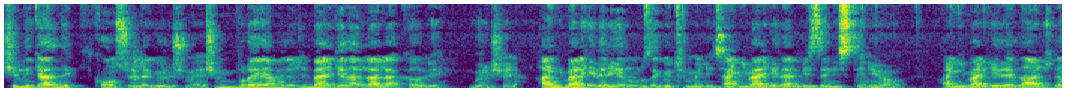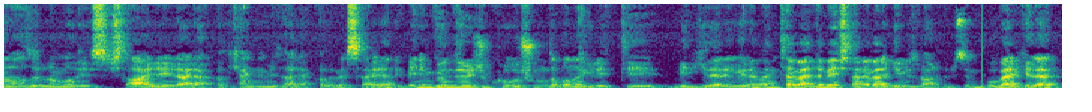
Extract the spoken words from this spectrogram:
Şimdi geldik konsülle görüşmeye. Şimdi buraya gelmeden önce belgelerle alakalı bir görüşelim. Hangi belgeleri yanımızda götürmeliyiz? Hangi belgeler bizden isteniyor? Hangi belgeleri daha önceden hazırlamalıyız? İşte aileyle alakalı, kendimizle alakalı vesaire. Benim gönderici kuruluşumun da bana ilettiği bilgilere göre ben temelde 5 tane belgemiz vardı bizim. Bu belgeler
